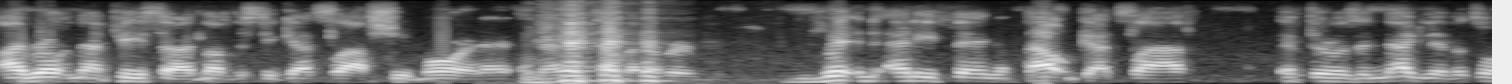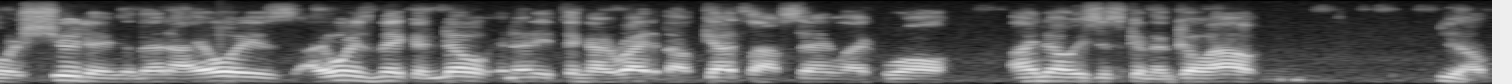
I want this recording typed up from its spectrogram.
I wrote in that piece that I'd love to see Getzlaf shoot more. And, and anytime I've ever written anything about Getzlaf, if there was a negative, it's always shooting. And then I always I always make a note in anything I write about Getzlaf saying like, well, I know he's just going to go out and you know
